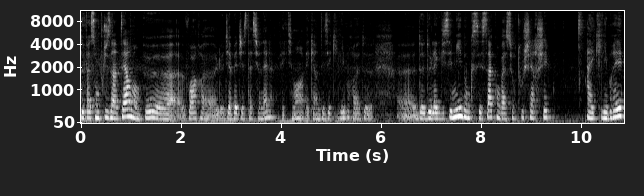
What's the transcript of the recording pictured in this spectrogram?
de façon plus interne, on peut voir le diabète gestationnel, effectivement, avec un déséquilibre de, de la glycémie. Donc c'est ça qu'on va surtout chercher à équilibrer.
